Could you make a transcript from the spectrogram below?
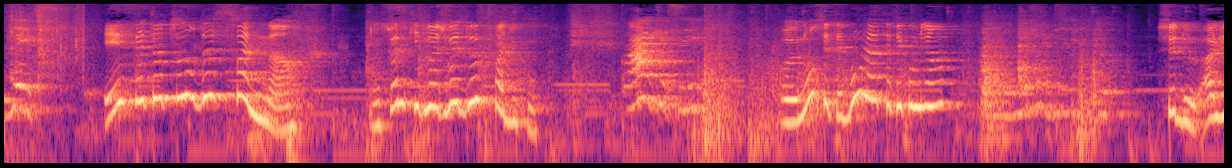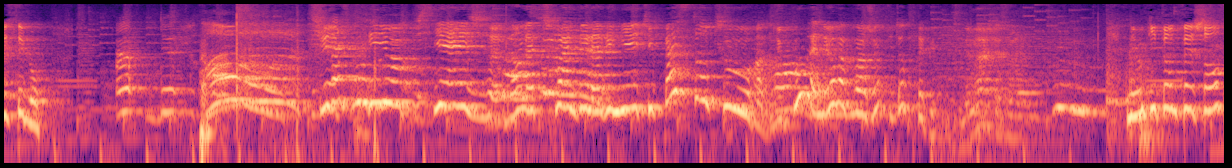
Yes. Et c'est au tour de Swan. Donc Swan qui doit jouer deux fois du coup. Ah, cassé. Euh, non, c'était bon là, t'as fait combien? Euh. C'est deux, allez c'est bon. Un, deux. Oh Tu es pris au piège dans la toile de l'araignée, tu passes ton tour. Du coup, bah, Néo va pouvoir jouer plutôt que prévu. C'est dommage, ça. Néo qui tente sa chance.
